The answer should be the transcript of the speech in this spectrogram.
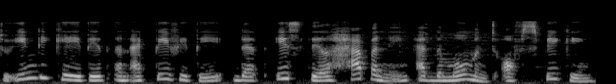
to indicate it an activity that is still happening at the moment of speaking.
